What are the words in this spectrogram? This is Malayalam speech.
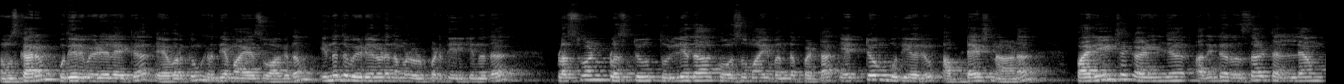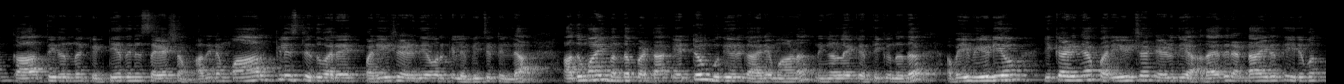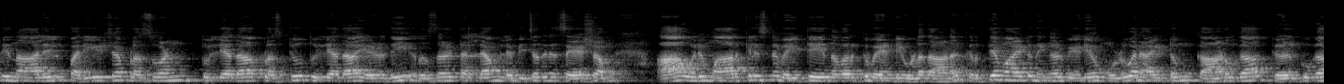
നമസ്കാരം. പുതിയൊരു വീഡിയോയിലേക്ക് ഏവർക്കും ഹൃദ്യമായ സ്വാഗതം. ഇന്നത്തെ വീഡിയോയിലൂടെ നമ്മൾ ഉൾപ്പെടുത്തിയിരിക്കുന്നത് പ്ലസ് വൺ പ്ലസ് ടു തുല്യതാ കോഴ്സുമായി ബന്ധപ്പെട്ട ഏറ്റവും പുതിയൊരു അപ്ഡേഷൻ ആണ് പരീക്ഷ കഴിഞ്ഞ് അതിന്റെ റിസൾട്ട് എല്ലാം കാത്തിരുന്ന് കിട്ടിയതിന് ശേഷം അതിന്റെ മാർക്ക് ലിസ്റ്റ് ഇതുവരെ പരീക്ഷ എഴുതിയവർക്ക് ലഭിച്ചിട്ടില്ല. അതുമായി ബന്ധപ്പെട്ട ഏറ്റവും പുതിയൊരു കാര്യമാണ് നിങ്ങളിലേക്ക് എത്തിക്കുന്നത്. അപ്പൊ ഈ വീഡിയോ ഇക്കഴിഞ്ഞ പരീക്ഷ എഴുതിയ അതായത് രണ്ടായിരത്തി ഇരുപത്തിനാലിൽ പരീക്ഷ പ്ലസ് വൺ തുല്യത പ്ലസ് ടു തുല്യത എഴുതി റിസൾട്ട് എല്ലാം ലഭിച്ചതിന് ശേഷം ആ ഒരു മാർക്ക് ലിസ്റ്റിന് വെയിറ്റ് ചെയ്യുന്നവർക്ക് വേണ്ടിയുള്ളതാണ്. കൃത്യമായിട്ട് നിങ്ങൾ വീഡിയോ മുഴുവനായിട്ടും കാണുക കേൾക്കുക.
